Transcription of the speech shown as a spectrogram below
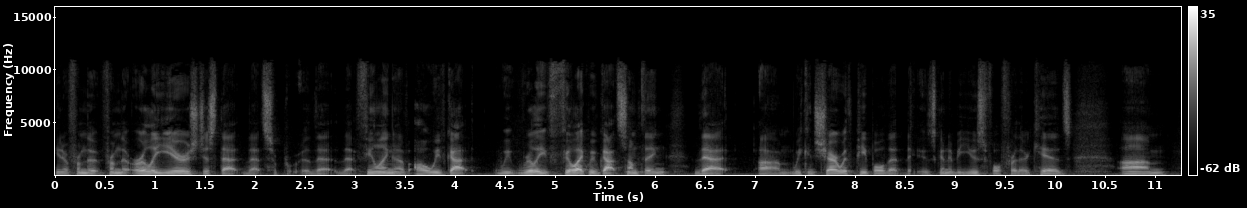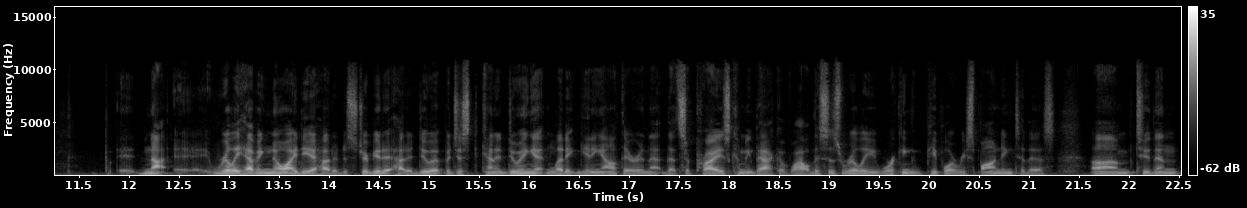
you know, from the from the early years, just that that that that feeling of oh, we've got we really feel like we've got something that um, we can share with people that is going to be useful for their kids. Um, not really having no idea how to distribute it, how to do it, but just kind of doing it and letting it getting out there, and that, that surprise coming back of wow, this is really working. People are responding to this. Um, to then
